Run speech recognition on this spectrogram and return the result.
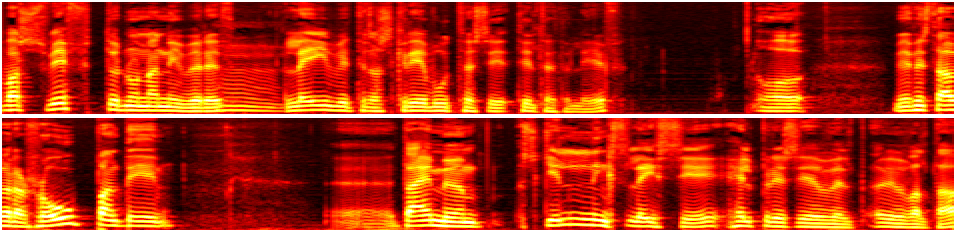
var sviftur núna nýverið Mm. leifi til að skrifa út þessi tiltættu lif og mér finnst það að vera rópandi uh, dæmi um skilningsleysi helbriðs yfirvalda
